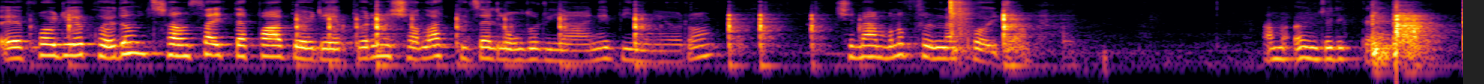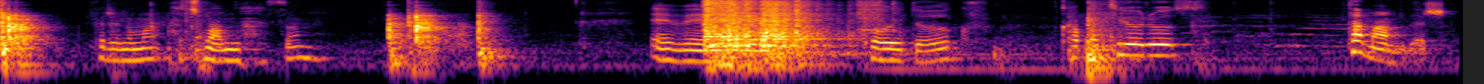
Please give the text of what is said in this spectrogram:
e, folyoya koydum. Sarımsağı ilk defa böyle yapıyorum. İnşallah güzel olur yani. Bilmiyorum. Şimdi ben bunu fırına koyacağım. Ama öncelikle fırınımı açmam lazım. Evet. Koyduk. Kapatıyoruz. Tamamdır.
